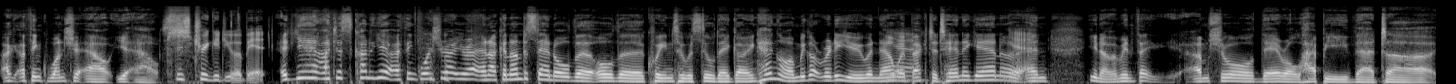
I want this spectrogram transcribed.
I, I think once you're out, you're out. This triggered you a bit. And yeah, I just kind of yeah. I think once you're out, you're out, and I can understand all the all the queens who were still there going, "Hang on, we got rid of you, and now we're back to ten again." Uh, Yeah. And you know, I mean, they, I'm sure they're all happy that uh,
